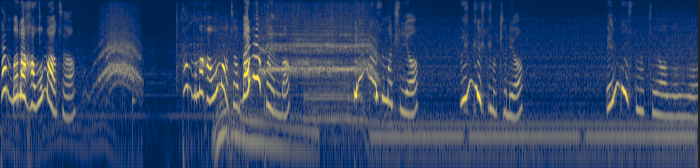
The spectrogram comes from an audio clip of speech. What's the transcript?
Sen bana hava mı atıyorsun? Mı atıyorsun? Ben ne yapayım bak? Benim de üstüm açılıyor. Benim de üstüm açılıyor. Benim de üstüm açılıyor Allah Allah.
